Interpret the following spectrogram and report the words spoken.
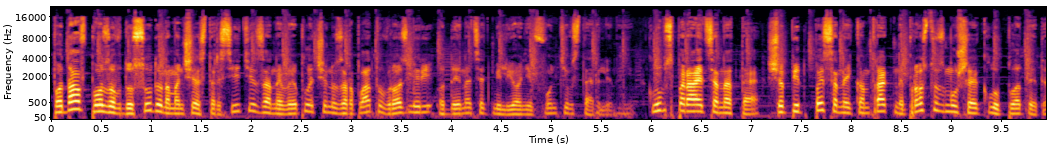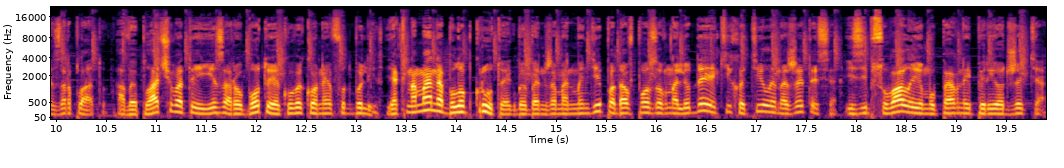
подав позов до суду на Манчестер Сіті за невиплачену зарплату в розмірі 11 мільйонів фунтів стерлінгів. Клуб спирається на те, що підписаний контракт не просто змушує клуб платити зарплату, а виплачувати її за роботу, яку виконує футболіст. Як на мене, було б круто, якби Бенджамен Менді подав позов на людей, які хотіли нажитися і зіпсували йому певний період життя.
